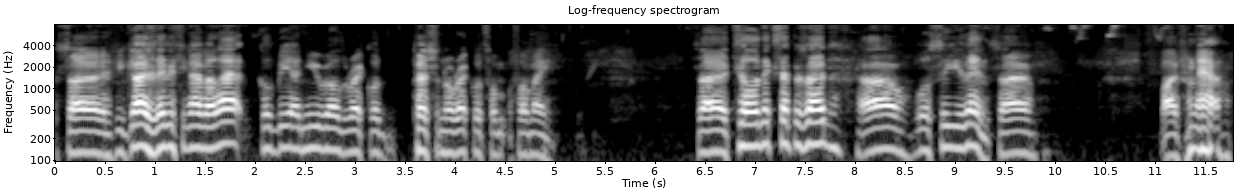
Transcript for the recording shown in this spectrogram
so if he goes anything over that, could be a new world record, personal record for, for me. So till the next episode, uh, we'll see you then. So bye for now.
